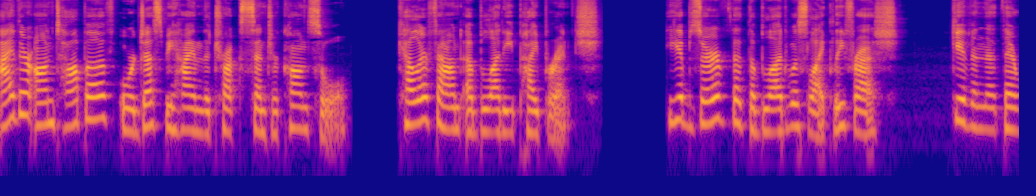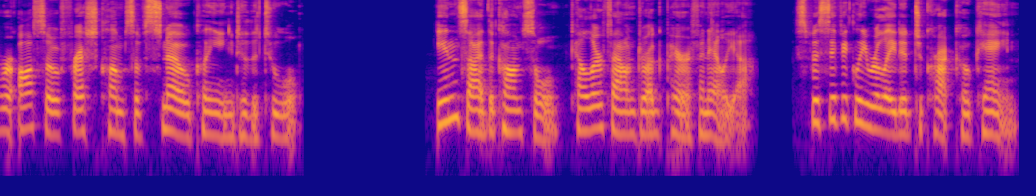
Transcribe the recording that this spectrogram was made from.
Either on top of or just behind the truck's center console, Keller found a bloody pipe wrench. He observed that the blood was likely fresh, given that there were also fresh clumps of snow clinging to the tool. Inside the console, Keller found drug paraphernalia, specifically related to crack cocaine.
